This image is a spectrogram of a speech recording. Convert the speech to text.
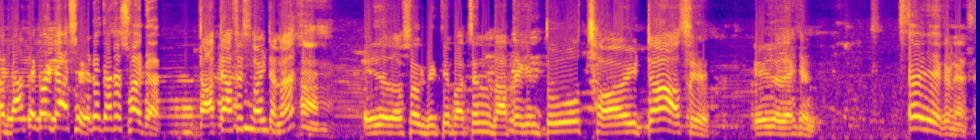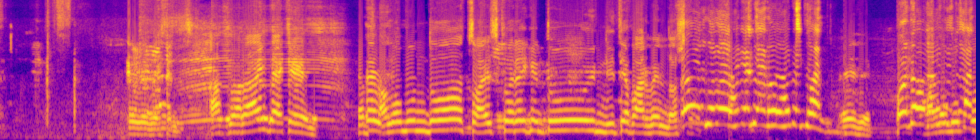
আর দাঁতে কয়টা আছে? এটা যাতে ছয়টা। দাঁতে আছে ছয়টা না? হ্যাঁ। এই যে দর্শক দেখতে পাচ্ছেন দাঁতে কিন্তু ছয়টা আছে। এই যে দেখেন। এই যে এখানে আছে। এই যে দেখেন আপনারাই দেখেন। ভালো মন্দ চয়েস করে কিন্তু নিতে পারবেন দর্শক। এই যে ভালো মন্দ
